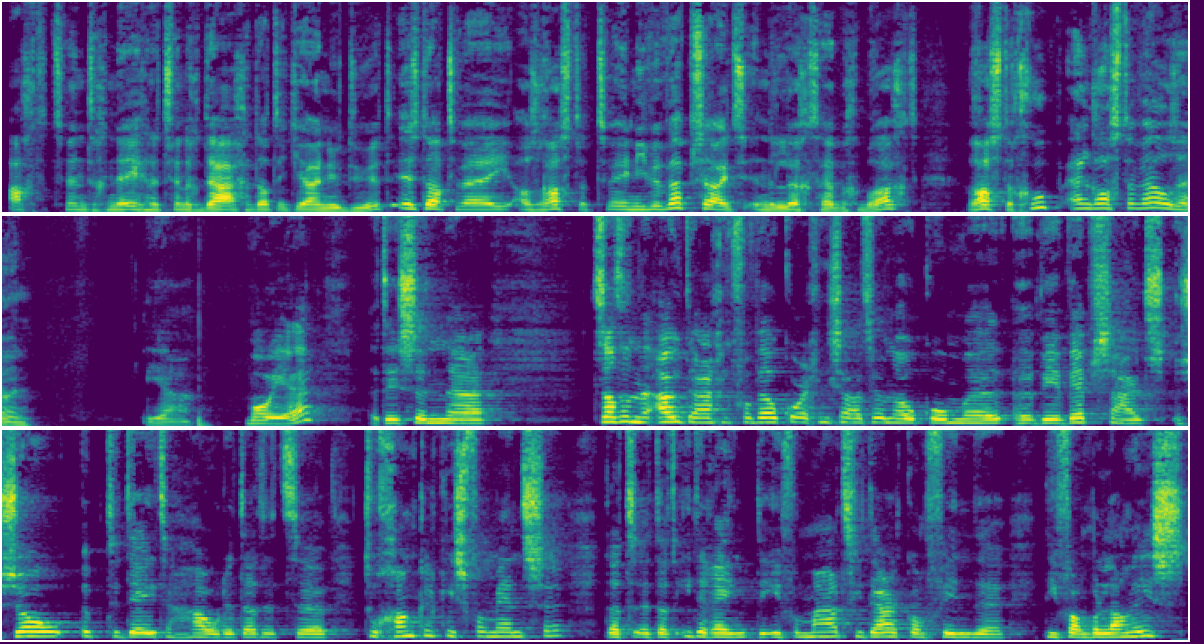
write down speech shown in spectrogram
28, 29 dagen dat dit jaar nu duurt, is dat wij als Raster twee nieuwe websites in de lucht hebben gebracht. Raster Groep en Raster Welzijn. Ja, mooi hè? Het is een... Uh, het is altijd een uitdaging voor welke organisatie dan ook om uh, weer websites zo up-to-date te houden dat het uh, toegankelijk is voor mensen. Dat, dat iedereen de informatie daar kan vinden die van belang is.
